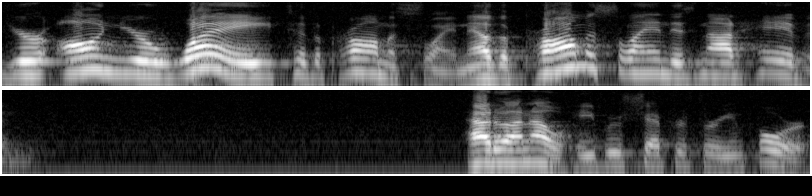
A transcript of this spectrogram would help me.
you're on your way to the promised land. Now, the promised land is not heaven. How do I know? Hebrews chapter 3 and 4.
